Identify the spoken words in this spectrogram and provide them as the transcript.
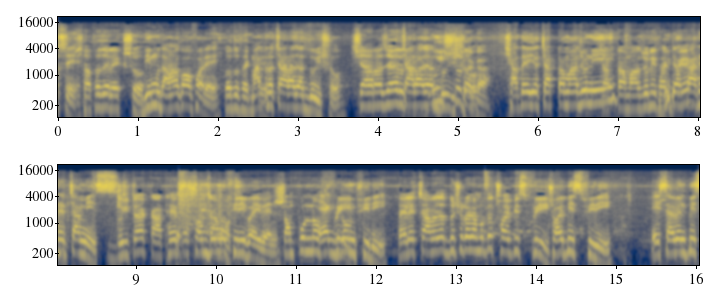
আসে? সাত হাজার একশো। ধামাকা অফারে। কত থাকবে? মাত্র চার হাজার দুইশো। চার হাজার চার হাজার দুইশো। টাকা। সাথে এই যে চারটা মাজনি চারটা মাজনি দুইটা কাঠের চামিচ। দুইটা কাঠের সম্পূর্ণ ফ্রি পাইবেন। সম্পূর্ণ একদম ফ্রি। তাইলে চার হাজার দুশো টাকার মধ্যে ছয় পিস ফ্রি ছয় পিস ফ্রি এই সেভেন পিস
